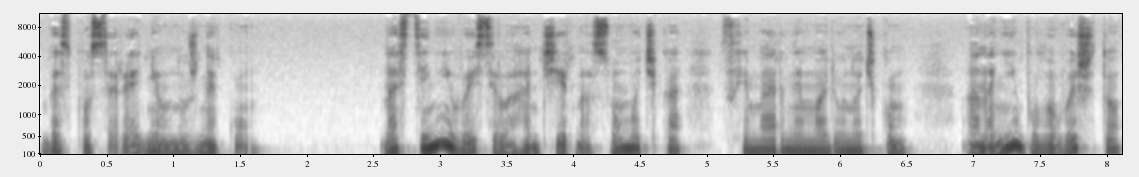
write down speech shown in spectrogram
безпосередньо в нужнику. На стіні висіла ганчірна сумочка з химерним малюночком а на ній було вишито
